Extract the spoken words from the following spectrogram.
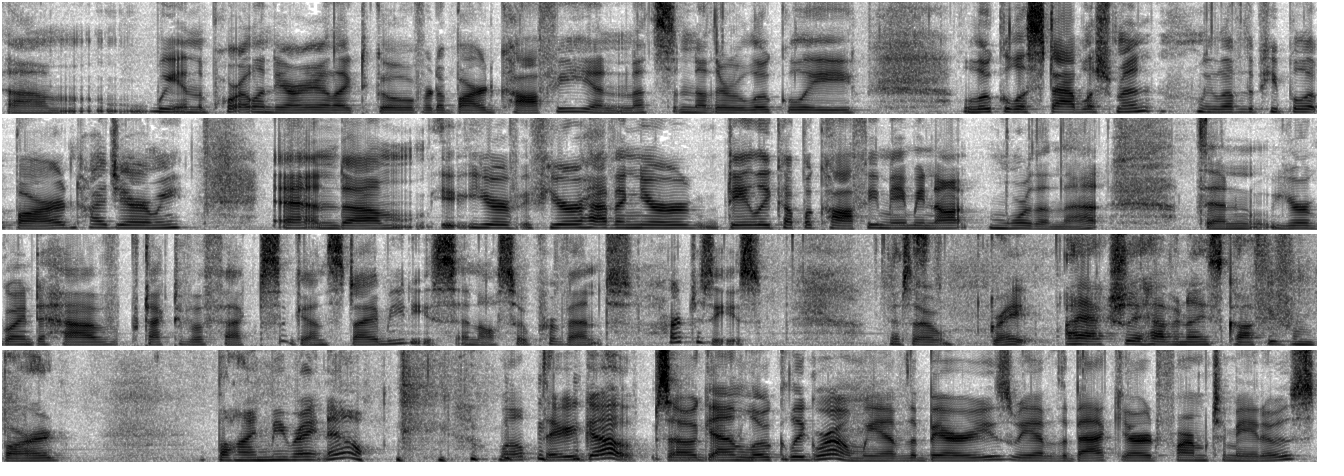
um, we in the Portland area like to go over to Bard Coffee, and that's another another locally local establishment. We love the people at Bard. Hi, Jeremy. And um, if you're if you're having your daily cup of coffee, maybe not more than that, then you're going to have protective effects against diabetes and also prevent heart disease. That's so great. I actually have a nice coffee from Bard behind me right now. well, there you go. So again, locally grown. We have the berries, we have the backyard farm tomatoes,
